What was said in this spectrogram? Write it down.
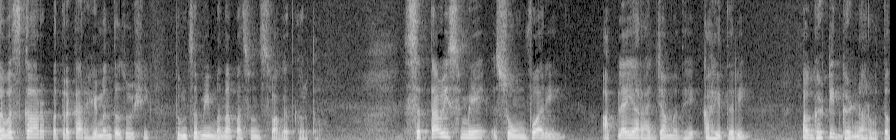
नमस्कार पत्रकार हेमंत जोशी. तुमचं मी मनापासून स्वागत करतो. सत्तावीस मे सोमवारी आपल्या या राज्यामध्ये काहीतरी अघटित घडणार होतं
